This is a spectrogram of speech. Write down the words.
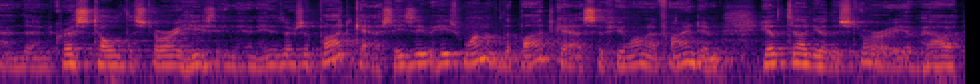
and then Chris told the story. He's and he, there's a podcast. He's he's one of the podcasts. If you want to find him, he'll tell you the story of how.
